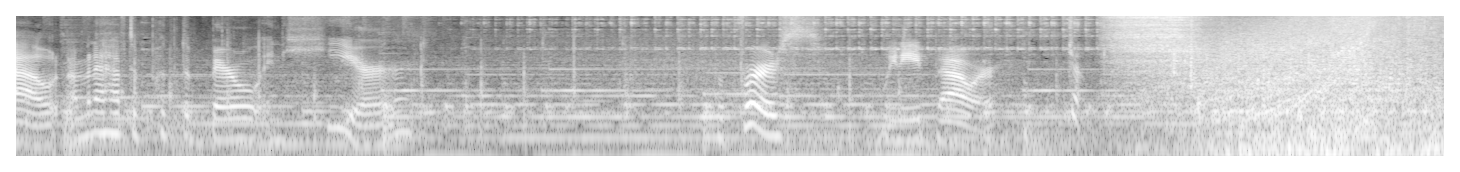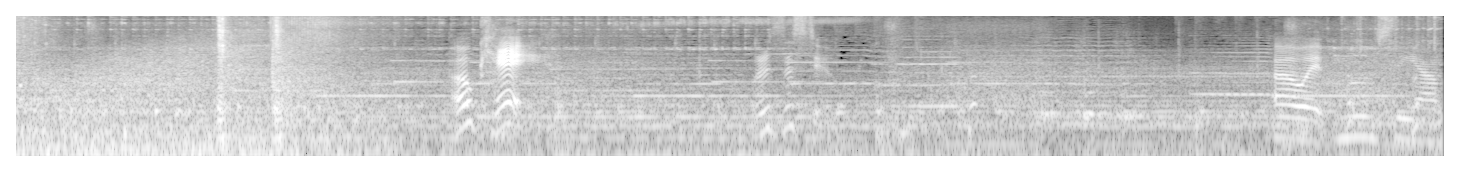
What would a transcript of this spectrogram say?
out. I'm gonna have to put the barrel in here. But first, we need power. Okay. What does this do? Oh, it moves the, um...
